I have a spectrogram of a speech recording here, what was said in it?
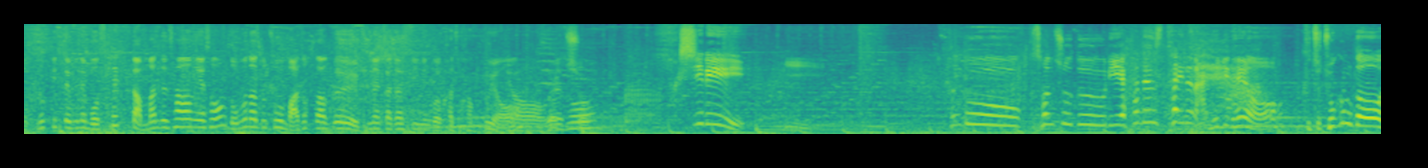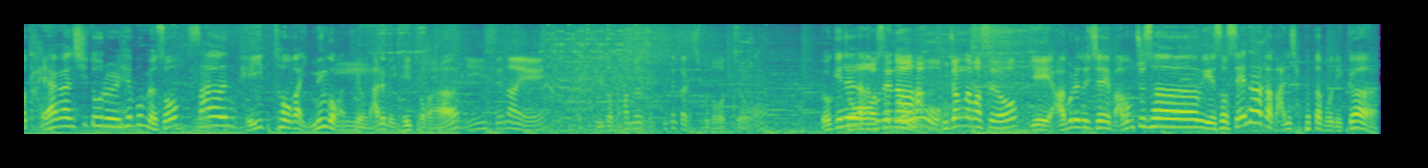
저 그렇기 때문에 뭐 스택도 안 만든 상황에서 너무나도 좋은 마적각을 분할까지 할 수 있는 걸 가져갔고요. 어, 그래서 그렇죠. 확실히 이 한국 선수들이 하는 스타일은 아니긴 해요. 그쵸 조금 더 다양한 시도를 해보면서 쌓은 데이터가 있는 것 같아요 음. 나름의 데이터가 이 세나에 빌드업하면서 풀때까지 집어넣었죠. 여기는 저 아무래도 세나 두장 남았어요. 예 아무래도 이제 마법 주사위에서 세나가 많이 잡혔다 보니까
